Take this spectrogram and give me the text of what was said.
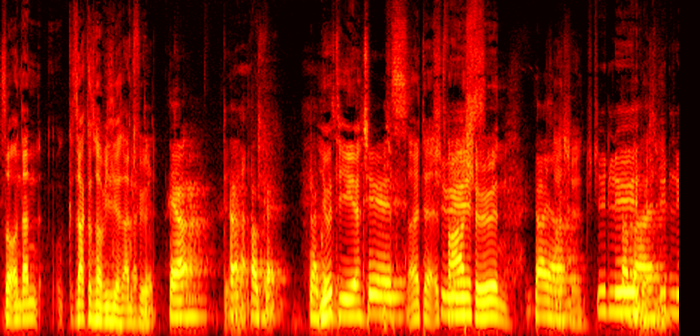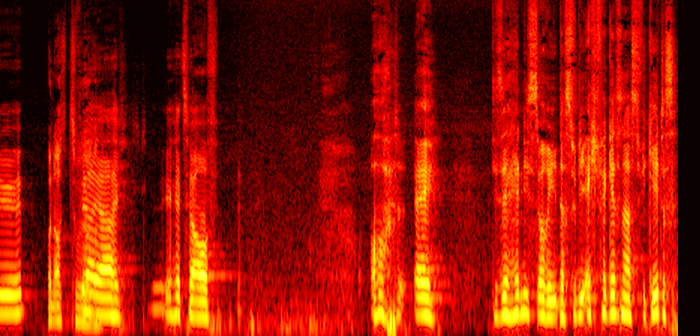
So, und dann sagt uns mal, wie sich das anfühlt. Ja. ja, okay. Na gut. Juti. Tschüss. Leute, es Tschüss. war schön. Ja, ja. War schön. Tschüdelü, tschüdelü. Und auch die Zuhörer. Ja, ja, ich- jetzt hör auf. Oh, ey, diese Handy-Story, dass du die echt vergessen hast, wie geht es?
